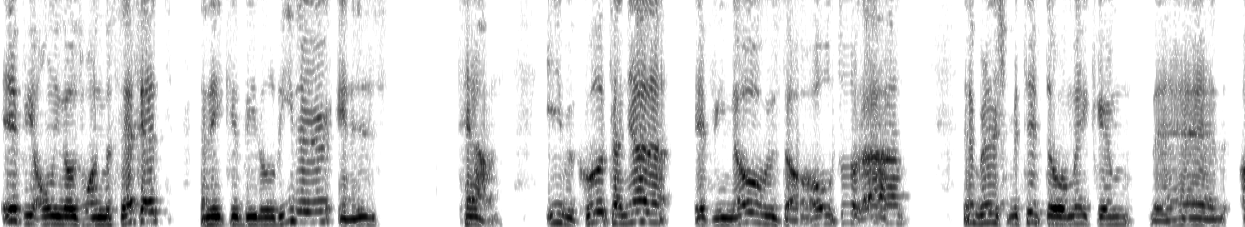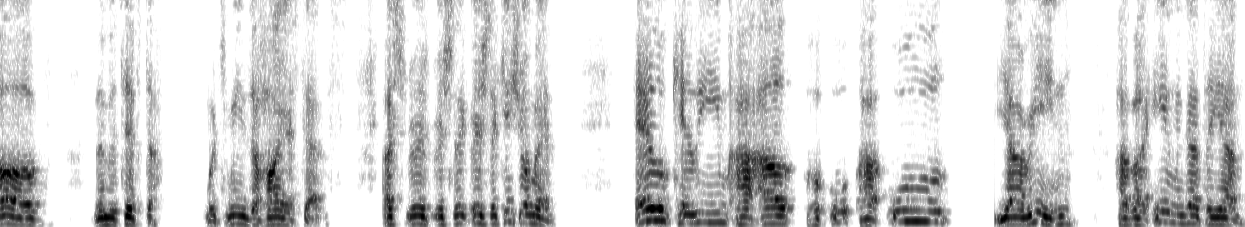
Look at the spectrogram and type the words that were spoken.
If he only knows one masechet, then he could be the leader in his town. If he knows the whole Torah, then Beresh Metifta will make him the head of the Metifta, which means a higher status. Rish Lakish Omer, Elu kelim ha'ul yarin haba'im midat hayam.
